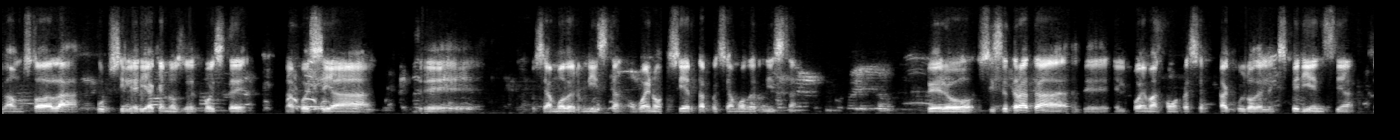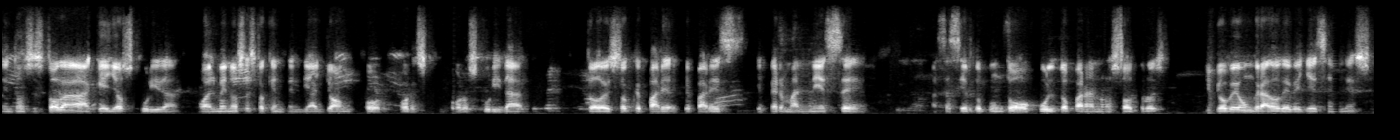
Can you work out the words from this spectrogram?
vamos, toda la cursilería que nos dejó este, la poesía de poesía modernista, o bueno, cierta poesía modernista, pero si se trata del poema como receptáculo de la experiencia, entonces toda aquella oscuridad, o al menos esto que entendía John por, por, por oscuridad, todo esto que, que parece que permanece hasta cierto punto oculto para nosotros, yo veo un grado de belleza en eso.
